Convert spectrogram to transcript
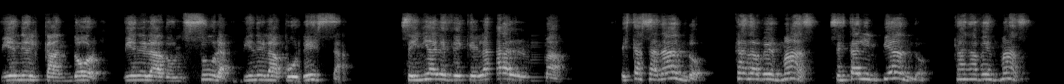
viene el candor, viene la dulzura, viene la pureza. Señales de que el alma está sanando, cada vez más, se está limpiando, cada vez más.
